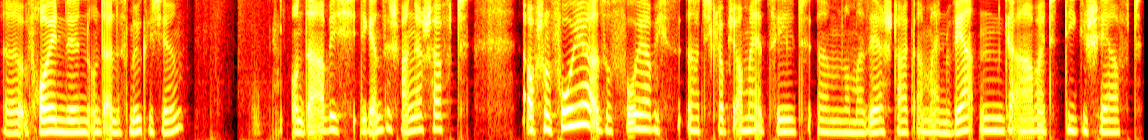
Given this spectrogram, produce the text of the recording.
äh, Freundin und alles Mögliche. Und da habe ich die ganze Schwangerschaft auch schon vorher, also vorher habe ich, hatte ich glaube ich auch mal erzählt, ähm, nochmal sehr stark an meinen Werten gearbeitet, die geschärft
